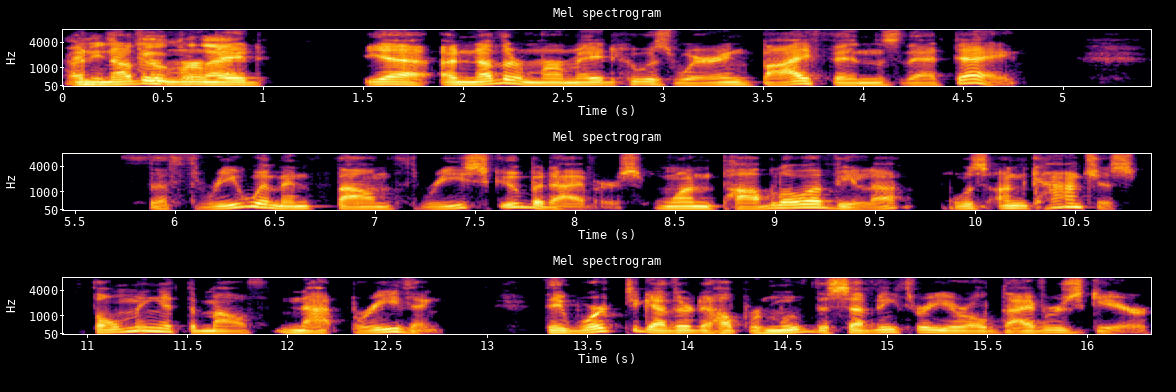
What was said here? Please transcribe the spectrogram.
I Another Google that. mermaid, yeah, another mermaid who was wearing bifins that day. The three women found three scuba divers. One, Pablo Avila, was unconscious, foaming at the mouth, not breathing. They worked together to help remove the 73 year old diver's gear,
